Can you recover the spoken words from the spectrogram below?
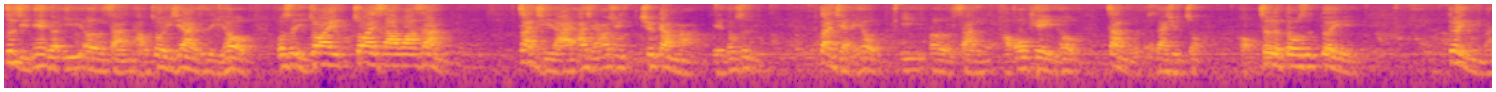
自己念个一二三，好做一下子以后，或是你坐在坐在沙发上站起来，他想要去去干嘛，也都是站起来以后一二三，好 OK 以后站稳了再去走，哦，这个都是对对你们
